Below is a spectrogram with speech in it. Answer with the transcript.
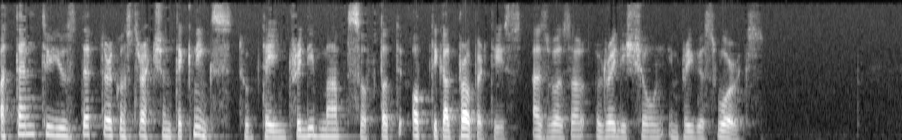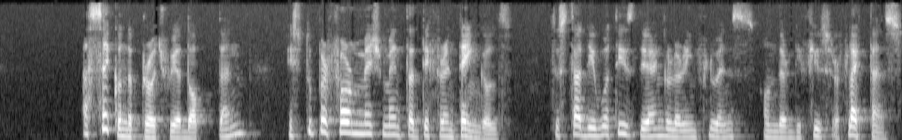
attempt to use depth reconstruction techniques to obtain 3D maps of optical properties, as was already shown in previous works. A second approach we adopt then is to perform measurement at different angles to study what is the angular influence on their diffuse reflectance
